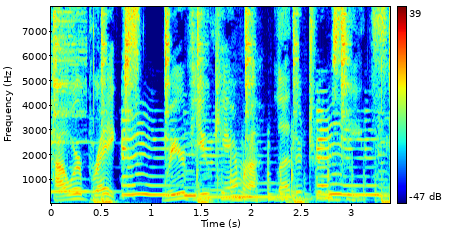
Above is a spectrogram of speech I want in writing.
power brakes, rear view camera, leather trim seats.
